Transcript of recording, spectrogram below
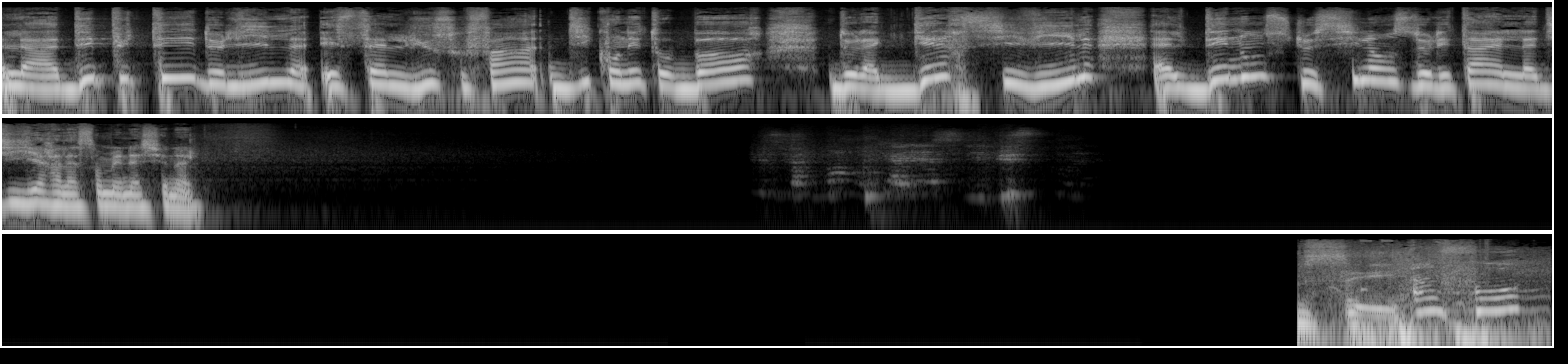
La députée de l'île, Estelle Youssoufa, dit qu'on est au bord de la guerre civile. Elle dénonce le silence de l'État, elle l'a dit hier à l'Assemblée nationale. C'est Info.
